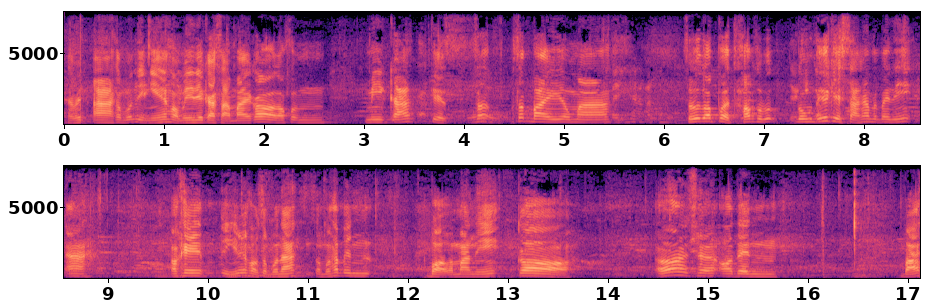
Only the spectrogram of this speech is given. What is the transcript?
ทำให้อ่าสมมติอย่างเงี้ยผมมีเรียกการดสามใบก็เราคนมีการ์ดเกรดสักสักใบลงมาไปที่ห้าพันครับผมสมมติเราเปิดท็อปสมมติลงดีเกตสามกันไปไปนี้อะโอเคอย่างนี้เป็นของสมมตินะ สมมติถ้าเป็นบอร์ดประมาณนี้ก็ เออเชิญออเดนบาส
